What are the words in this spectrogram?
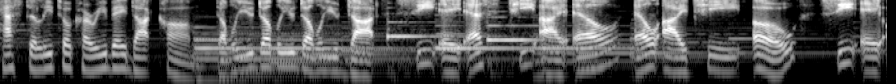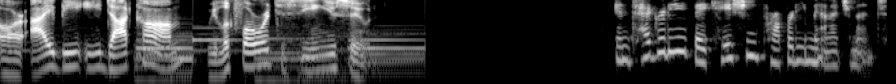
castilitocaribe.com. www.castilitocaribe.com. We look forward to seeing you soon. Integrity Vacation Property Management.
